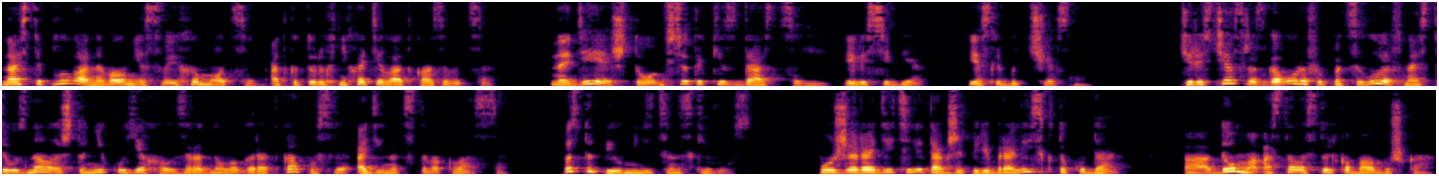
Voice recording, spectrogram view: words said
Настя плыла на волне своих эмоций, от которых не хотела отказываться, надеясь, что он все-таки сдастся ей или себе, если быть честной. Через час разговоров и поцелуев Настя узнала, что Ник уехал из родного городка после одиннадцатого класса. Поступил в медицинский вуз. Позже родители также перебрались кто куда, а дома осталась только бабушка.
